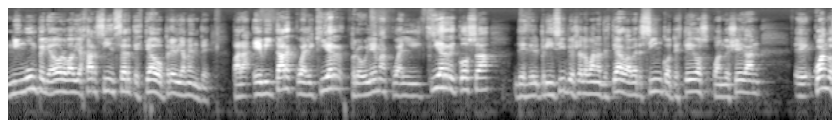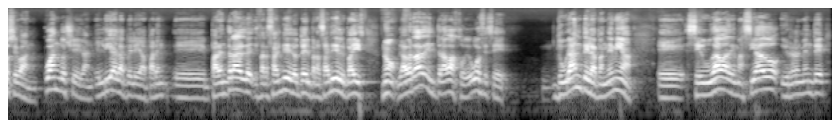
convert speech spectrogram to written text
ningún peleador va a viajar sin ser testeado previamente para evitar cualquier problema, cualquier cosa. Desde el principio ya los van a testear, va a haber cinco testeos cuando llegan. Eh, ¿Cuándo se van? ¿Cuándo llegan? El día de la pelea, para, eh, para entrar, para salir del hotel, para salir del país. No, la verdad, el trabajo de UFC durante la pandemia eh, se dudaba demasiado y realmente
